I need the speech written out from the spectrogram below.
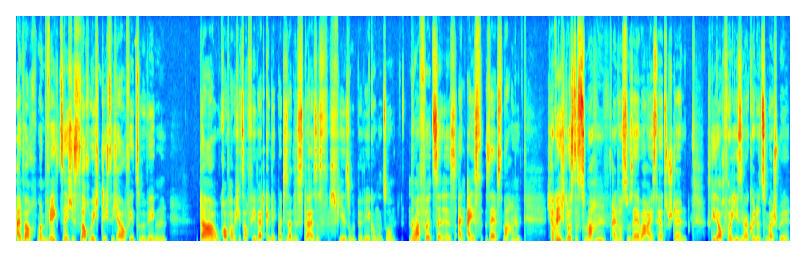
einfach, man bewegt sich. Es ist auch wichtig, sich einfach viel zu bewegen. Darauf habe ich jetzt auch viel Wert gelegt bei dieser Liste. Also es ist viel so mit Bewegung und so. Nummer 14 ist ein Eis selbst machen. Ich habe richtig Lust, das zu machen, einfach so selber Eis herzustellen. Es geht ja auch voll easy. Man könnte zum Beispiel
